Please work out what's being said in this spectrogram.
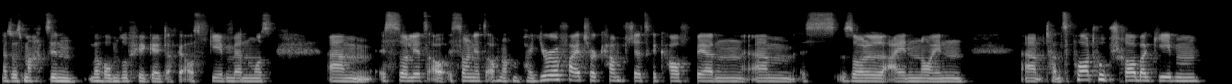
Also es macht Sinn, warum so viel Geld dafür ausgegeben werden muss. Ähm, es, soll jetzt auch, es sollen jetzt auch noch ein paar Eurofighter-Kampfjets gekauft werden. Ähm, es soll einen neuen äh, Transporthubschrauber geben.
